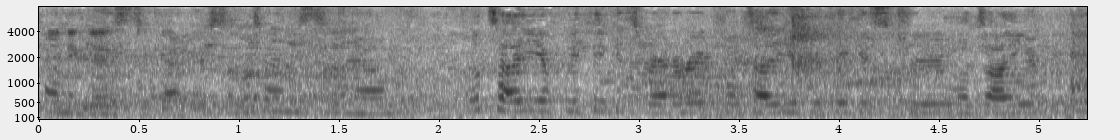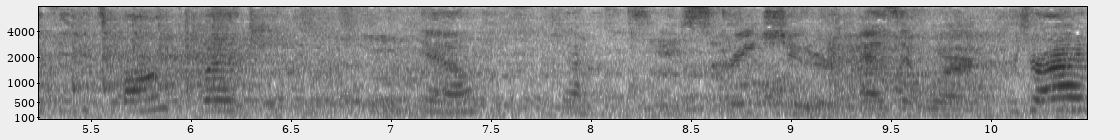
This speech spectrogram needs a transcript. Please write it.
kind of goes together. Sometimes, you know, we'll tell you if we think it's rhetoric. We'll tell you if we think it's true. We'll tell you if we think it's bunk. But you know, straight shooter, as it were. we try.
